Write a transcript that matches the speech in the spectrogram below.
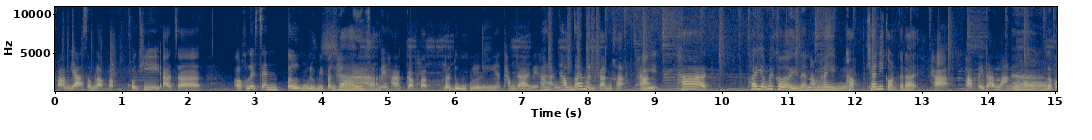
ความยากสำหรับแบบคนที่อาจจะ เออเขาเรียกเส้นตึงหรือมีปัญใช่หาค่ะ ไหมคะกับแบบกระดูกหรืออะไรเงี้ยทำได้ไหมคะอะครู ทำได้เหมือนกันค่ะค่ะอันนี้ถ้าถ้ายังไม่เคยแนะนำให้อือหือ พับแค่นี้ก่อนก็ได้ค่ะ พับไปด้านหลังอ่าพอแล้วก็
